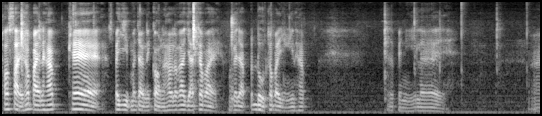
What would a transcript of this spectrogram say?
พอใส่เข้าไปนะครับ แค่ไปหยิบมาจากในกล่องนะครับ แล้วก็ยัดเข้าไป มันก็จะดูดเข้าไปอย่างนี้นครับ จะเป็นอย่างนี้เลยอ่า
